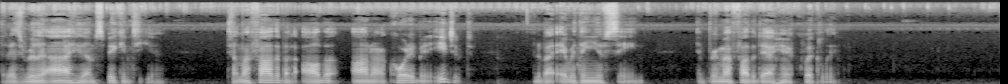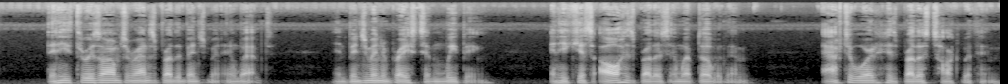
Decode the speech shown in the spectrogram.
that it is really I who am speaking to you. Tell my father about all the honor accorded me in Egypt, and about everything you have seen and bring my father down here quickly. Then he threw his arms around his brother Benjamin and wept. And Benjamin embraced him, weeping. And he kissed all his brothers and wept over them. Afterward, his brothers talked with him.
